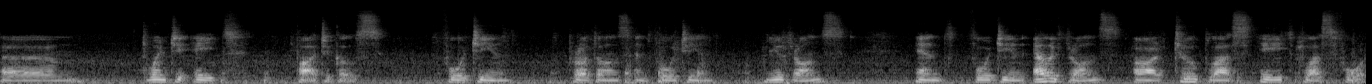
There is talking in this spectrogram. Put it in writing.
um, 28 particles, 14 protons and 14 neutrons and 14 electrons are 2 plus 8 plus 4.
